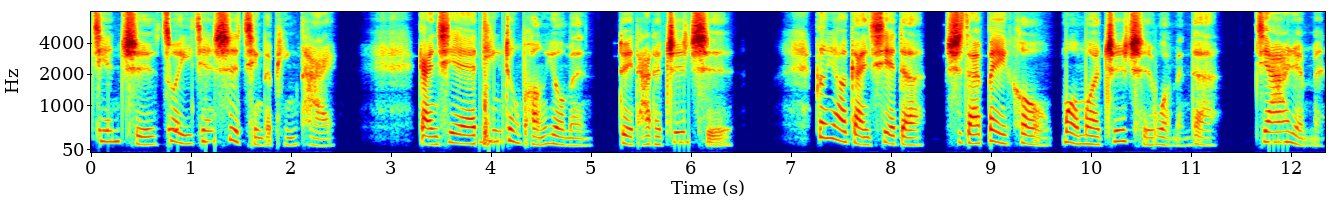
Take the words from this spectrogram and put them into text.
坚持做一件事情的平台，感谢听众朋友们对他的支持，更要感谢的是在背后默默支持我们的家人们。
